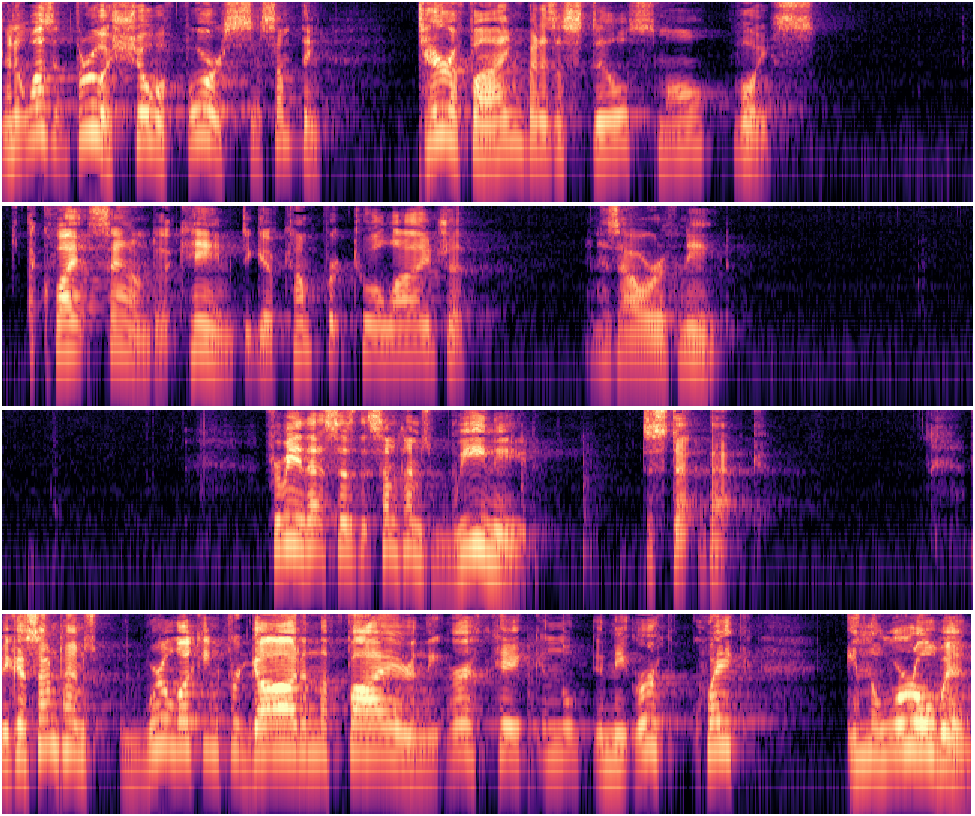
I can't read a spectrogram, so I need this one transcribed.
And it wasn't through a show of force as something terrifying, but as a still small voice, a quiet sound that came to give comfort to Elijah in his hour of need. For me, that says that sometimes we need to step back. Because sometimes we're looking for God in the fire, in the earthquake, in the, in the earthquake, in the whirlwind.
